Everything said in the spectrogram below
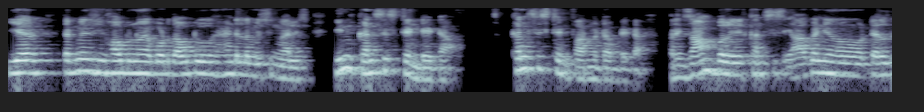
Here, that means you have to know about how to handle the missing values. Inconsistent data, consistent format of data. For example, consist, how can you tell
